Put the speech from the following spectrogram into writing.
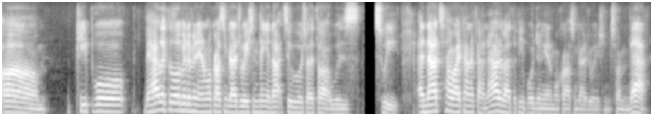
Um, people they had like a little bit of an Animal Crossing graduation thing in that too, which I thought was sweet. And that's how I kind of found out about the people who were doing Animal Crossing graduations from that.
